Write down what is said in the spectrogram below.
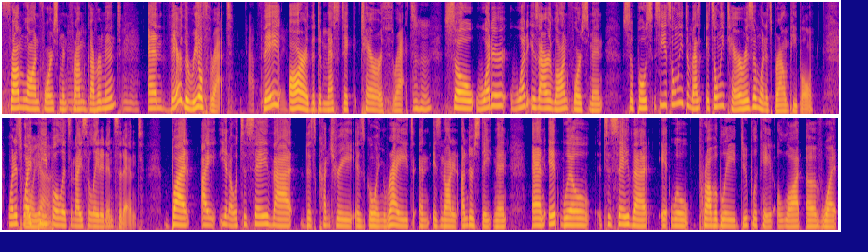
from law enforcement, from mm-hmm. government, mm-hmm. and they're the real threat. They are the domestic terror threat. So what are what is our law enforcement supposed see it's only domestic it's only terrorism when it's brown people. When it's white Oh, yeah. people it's an isolated incident. But I you know to say that this country is going right and is not an understatement and it will to say that it will probably duplicate a lot of what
